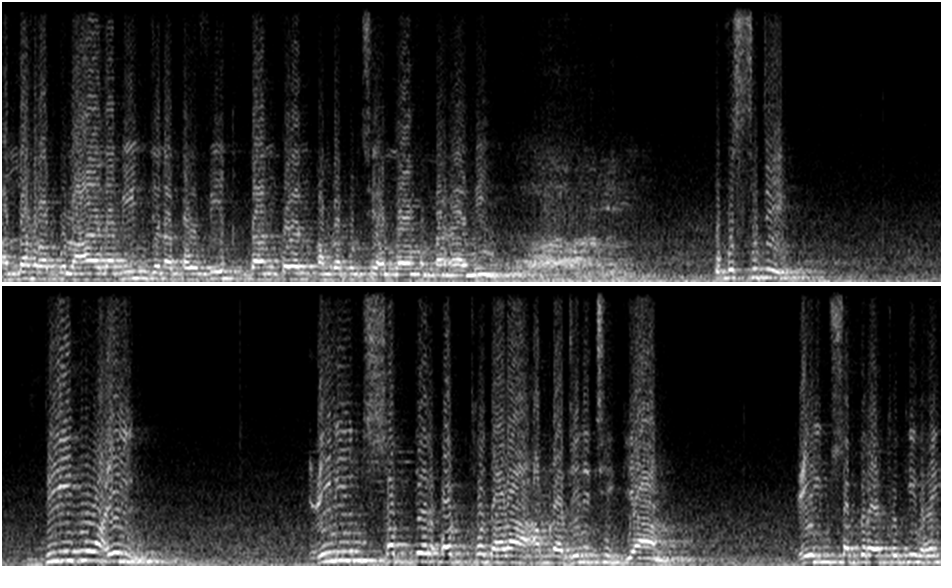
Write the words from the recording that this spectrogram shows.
আল্লাহ রাব্বুল আলামিন যেন তৌফিক দান করেন, আমরা পড়ছি আল্লাহ আমিন। উপস্থিতি। দিন ও ইলম ইলম শব্দের অর্থ দ্বারা আমরা জেনেছি জ্ঞান। ইলম শব্দের অর্থ কি ভাই?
